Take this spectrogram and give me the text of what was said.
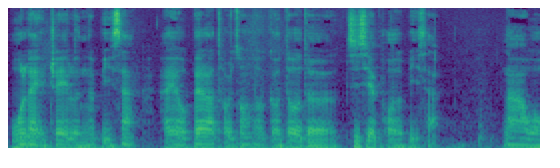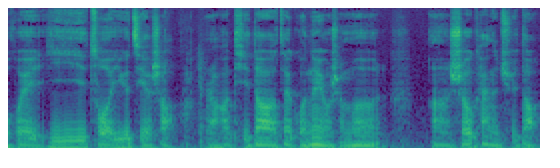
吴磊这一轮的比赛，还有贝拉托综合格斗的机械婆的比赛。那我会一一做一个介绍，然后提到在国内有什么呃收看的渠道，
